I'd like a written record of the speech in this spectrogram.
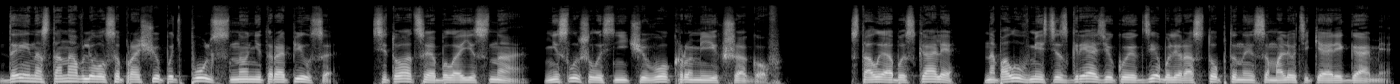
Дейн останавливался прощупать пульс, но не торопился. Ситуация была ясна, не слышалось ничего, кроме их шагов. Столы обыскали, на полу вместе с грязью кое-где были растоптанные самолетики оригами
